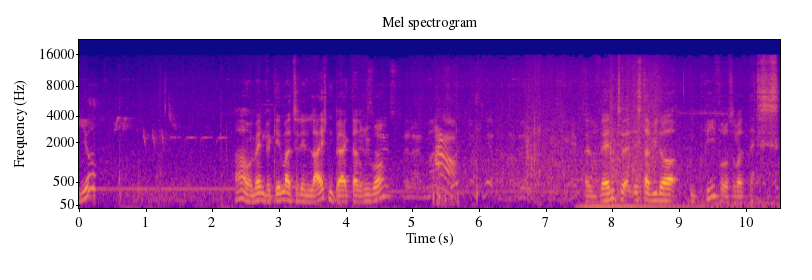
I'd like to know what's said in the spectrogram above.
Hier? Ah, Moment, wir gehen mal zu den Leichenberg da drüber. Eventuell ist da wieder ein Brief oder sowas. Das ist,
